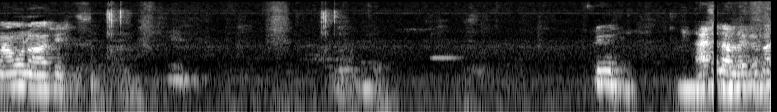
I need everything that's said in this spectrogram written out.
মামুন আসিস। আসলে আমরা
